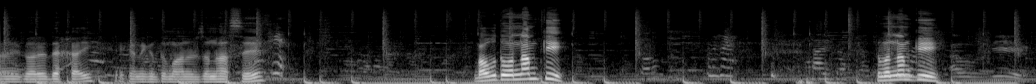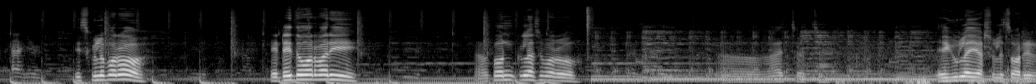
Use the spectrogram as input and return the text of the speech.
আমি ঘরে দেখাই, এখানে কিন্তু মানুষজন আছে। বাবু, তোমার নাম কি? তোমার নাম কি? স্কুলে পড়ো? এটাই তোমার বাড়ি? কোন ক্লাসে পড়ো? আচ্ছা আচ্ছা। এগুলাই আসলে চরের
